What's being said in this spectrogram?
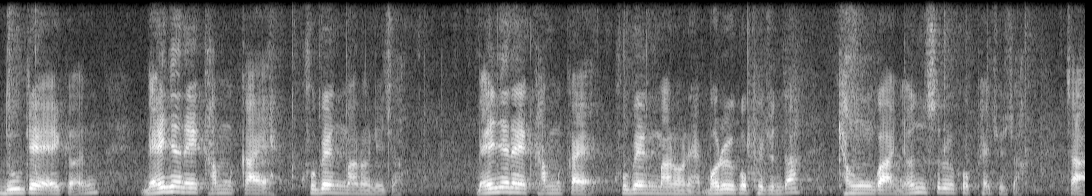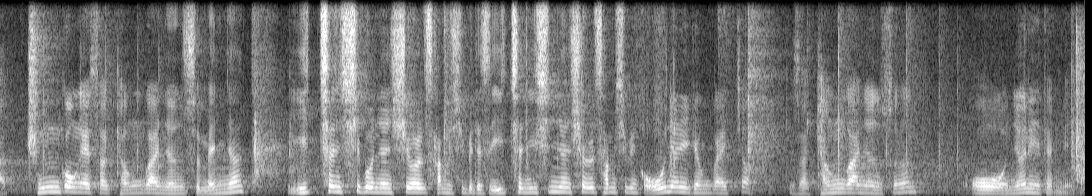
누계액은 매년의 감가에 900만 원이죠. 매년의 감가에 900만 원에 뭐를 곱해준다? 경과년수를 곱해주죠. 자, 준공에서 경과년수 몇 년? 2015년 10월 30일에서 2020년 10월 30일이니까 5년이 경과했죠. 그래서 경과년수는 5년이 됩니다.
